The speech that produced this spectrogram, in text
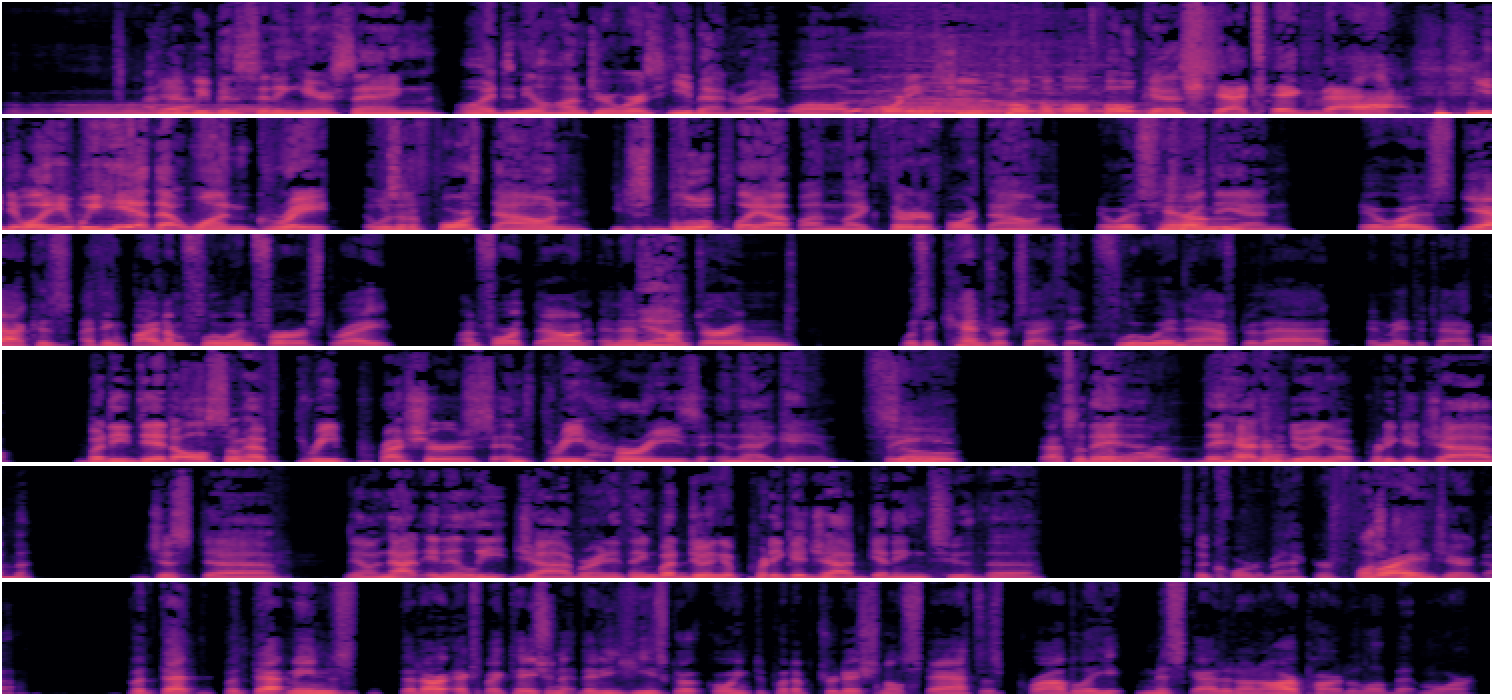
Oh. I think we've been sitting here saying, "Oh, Danielle Hunter, where's he been?" Right. Well, according to Pro Football Focus, Yeah, take that. he did, well. He we he had that one great. Was it a fourth down? He just blew a play up on like third or fourth down It was him. toward the end. It was yeah, because I think Bynum flew in first, right on fourth down, and then Yeah. Hunter and was it Kendricks? I think flew in after that and made the tackle. But he did also have three pressures and three hurries in that game. See, So, that's so a they they had him doing a pretty good job. Just uh, you know, not an elite job or anything, but doing a pretty good job getting to the to the quarterback or frustrating Right. Jared Goff. But that but that means that our expectation that he's go- going to put up traditional stats is probably misguided on our part a little bit more.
